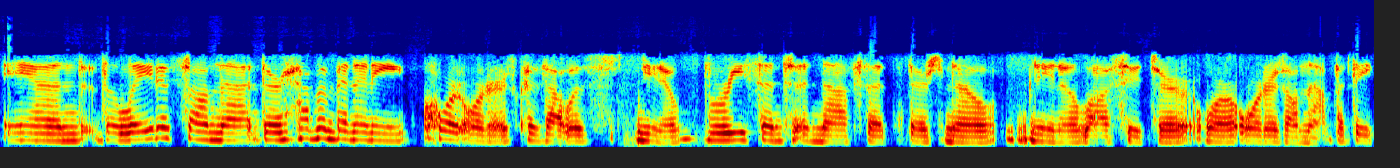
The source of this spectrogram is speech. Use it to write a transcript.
And the latest on that, there haven't been any court orders because that was, you know, recent enough that there's no, you know, lawsuits or, or orders on that. But the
